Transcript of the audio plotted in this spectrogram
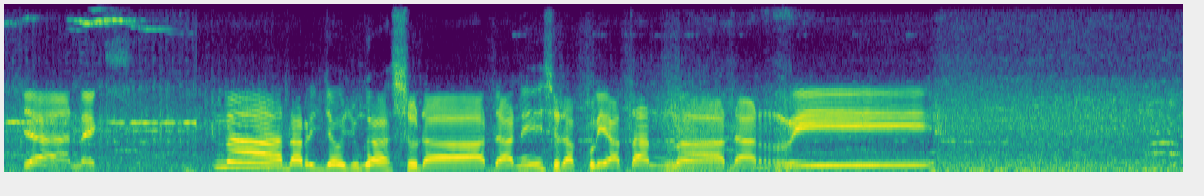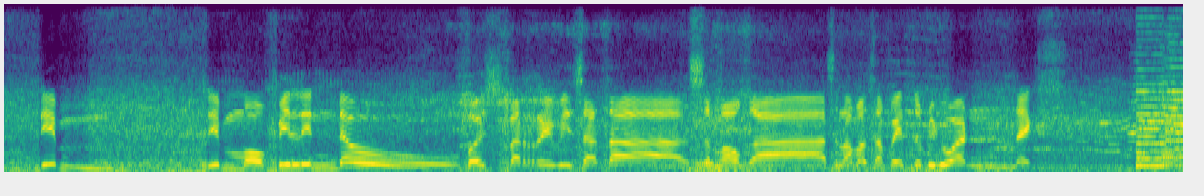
ada next. Nah, dari jauh juga sudah ada nih, sudah kelihatan nah, dari Dim Dim Mobilindo bus pariwisata. Semoga selamat sampai tujuan. Next.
